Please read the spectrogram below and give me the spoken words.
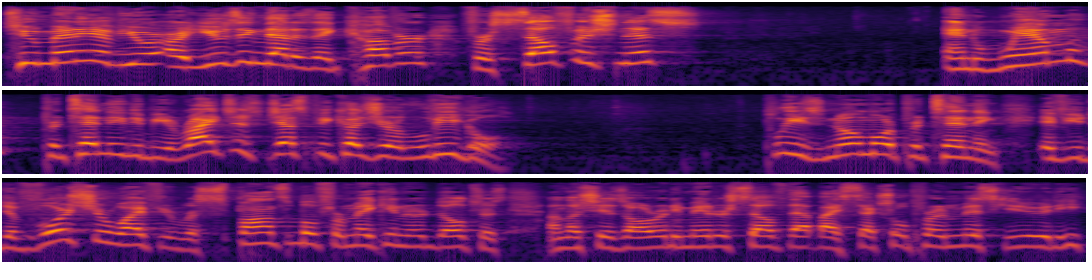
Too many of you are using that as a cover for selfishness and whim, pretending to be righteous just because you're legal. Please, no more pretending. If you divorce your wife, you're responsible for making her adulteress, unless she has already made herself that by sexual promiscuity.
